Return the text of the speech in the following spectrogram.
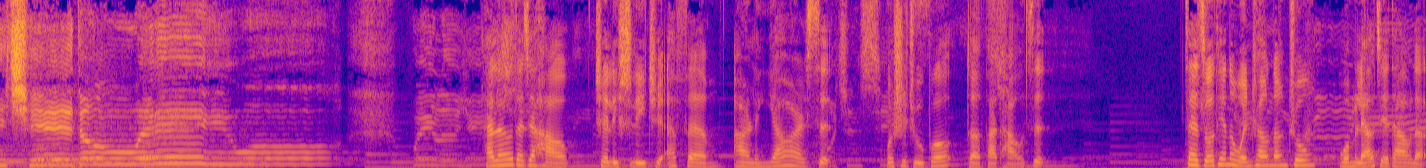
一切都为我？Hello，大家好，这里是荔枝 FM 二零幺二四，我是主播短发桃子。在昨天的文章当中，我们了解到了，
